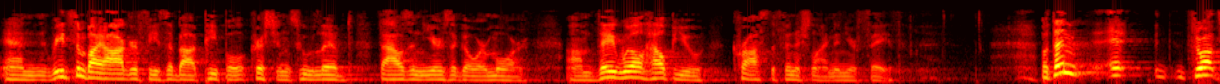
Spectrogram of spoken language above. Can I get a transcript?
and read some biographies about people, Christians who lived thousand years ago or more. Um, they will help you cross the finish line in your faith. But then, it, throughout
